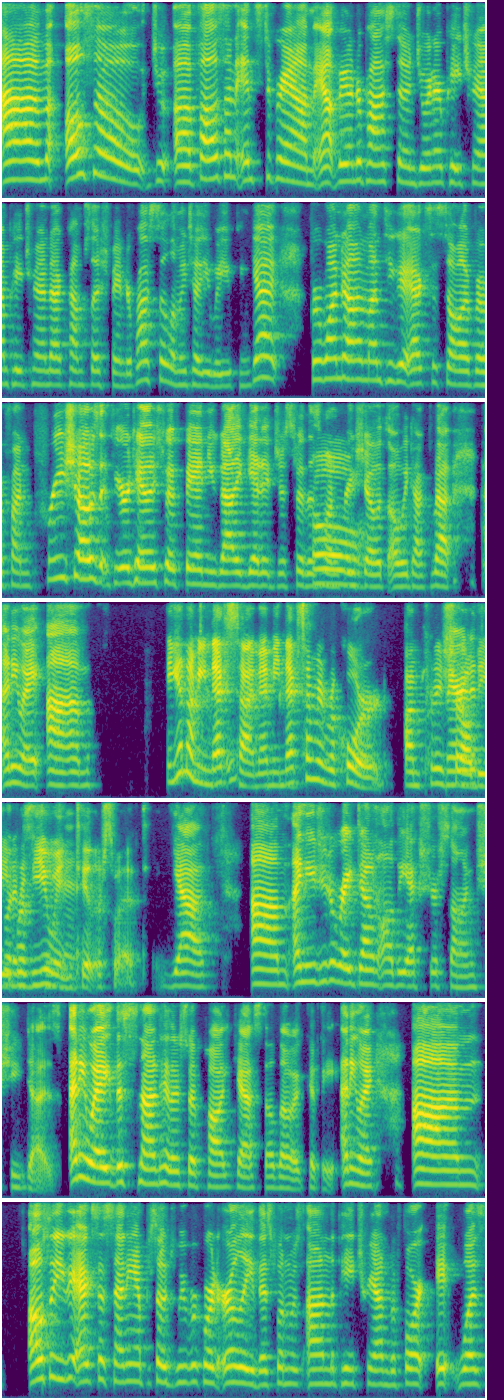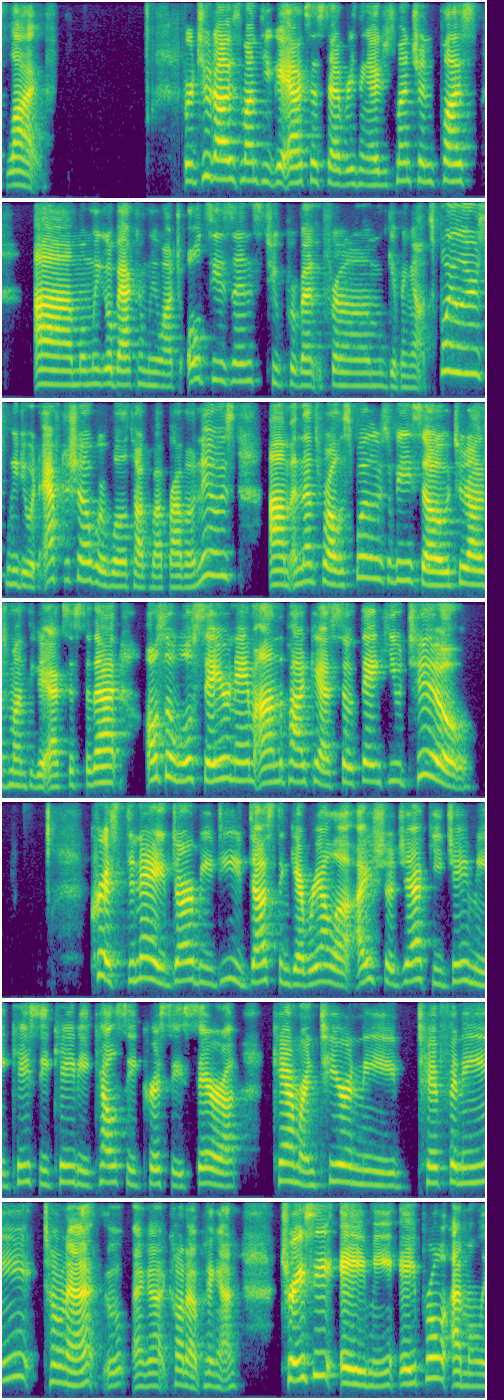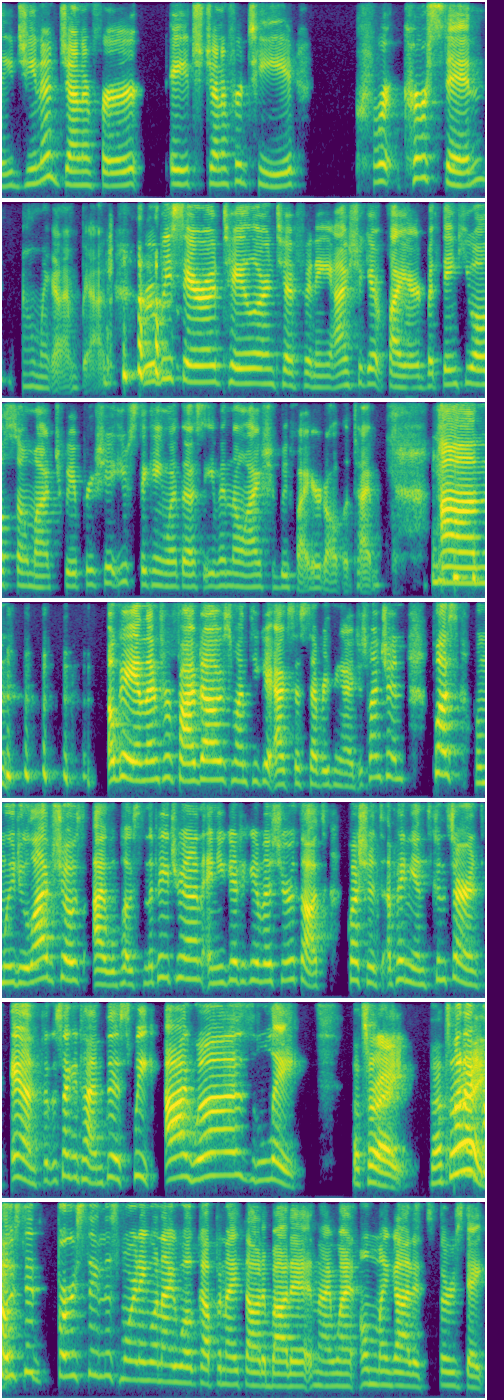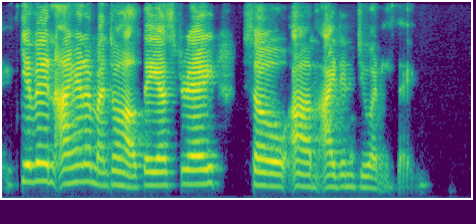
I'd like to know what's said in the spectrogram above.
Um, also uh, follow us on Instagram at Vanderpasta and join our Patreon, patreon.com slash Vanderpasta. Let me tell you what you can get. For one dollar a month, you get access to all of our fun pre-shows. If you're a Taylor Swift fan, you gotta get it just for this one Oh. pre-show. It's all we talked about. Anyway, um, Again, I mean next time. I mean next time we record, I'm pretty sure I'll be would have seen reviewing. Taylor Swift. yeah. Um, I need you to write down all the extra songs she does. Anyway, this is not a Taylor Swift podcast, although it could be. Anyway, um, also you get access to any episodes we record early. This one was on the Patreon before it was live. For two dollars a month, you get access to everything I just mentioned. Plus, um, when we go back and we watch old seasons to prevent from giving out spoilers, we do an after show where we'll talk about Bravo News. Um, and that's where all the spoilers will be. So two dollars a month, you get access to that. Also, we'll say your name on the podcast. So thank you to Chris, Danae, Darby, Dee, Dustin, Gabriella, Aisha, Jackie, Jamie, Casey, Katie, Kelsey, Chrissy, Sarah, Cameron, Tierney, Tiffany, Tonette. Oh, I got caught up. Hang on. Tracy, Amy, April, Emily, Gina, Jennifer, H, Jennifer T, Kirsten. Oh my God, I'm bad. Ruby, Sarah, Taylor, and Tiffany. I should get fired, but thank you all so much. We appreciate you sticking with us, even though I should be fired all the time. Um, okay, and then for five dollars a month, you get access to everything I just mentioned. Plus, when we do live shows, I will post in the Patreon, and you get to give us your thoughts, questions, opinions, concerns. And for the second time this week, I was late. That's right. That's But right. I posted first thing this morning when I woke up and I thought about it and I went, "Oh my god, it's Thursday." Given I had a mental health day yesterday, so um I didn't do anything.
